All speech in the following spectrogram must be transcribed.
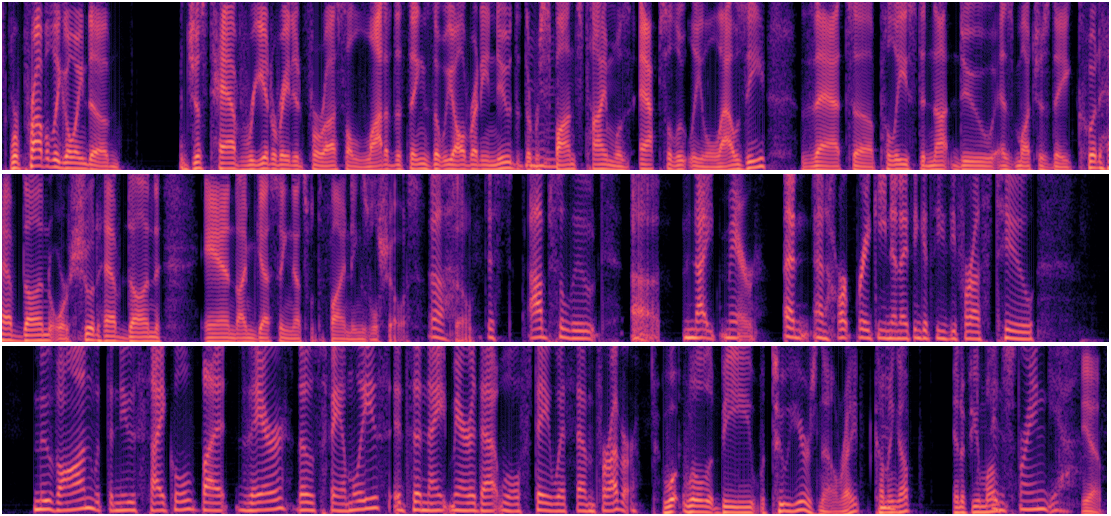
we're probably going to just have reiterated for us a lot of the things that we already knew that the response time was absolutely lousy, that uh, police did not do as much as they could have done or should have done. And I'm guessing that's what the findings will show us. Ugh, So, just absolute uh, nightmare and, and heartbreaking. And I think it's easy for us to move on with the news cycle, but there, those families, it's a nightmare that will stay with them forever. what will it be? Two years now, right? Coming mm. up in a few months? In spring, yeah. Yeah.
